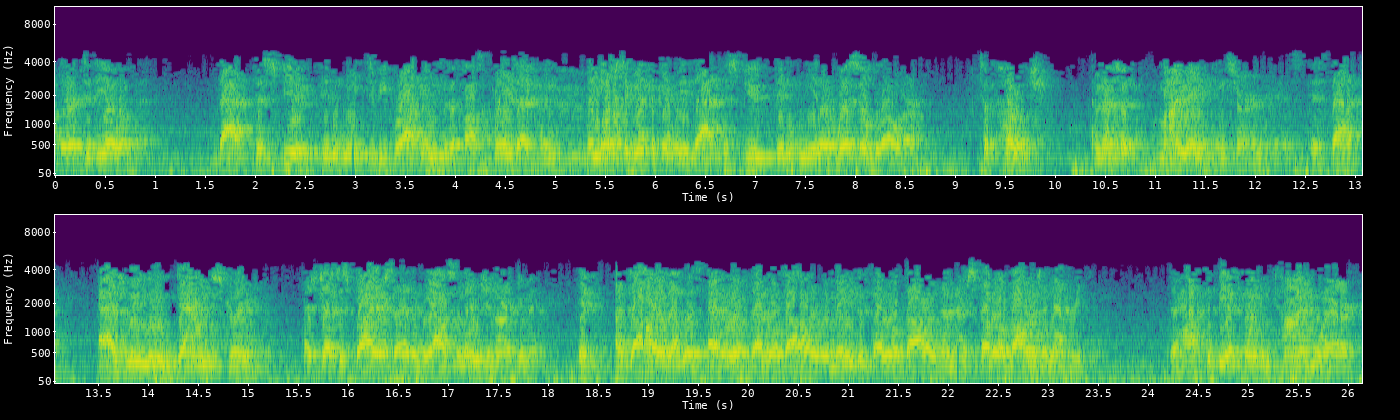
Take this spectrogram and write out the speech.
out there to deal with it. That dispute didn't need to be brought into the False Claims Act, and, and more significantly, that dispute didn't need a whistleblower to poach. And that's what my main concern is, is that as we move downstream, as Justice Breyer said in the Allison Engine argument, if a dollar that was ever a federal dollar remains a federal dollar, then there's federal dollars in everything. There has to be a point in time where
